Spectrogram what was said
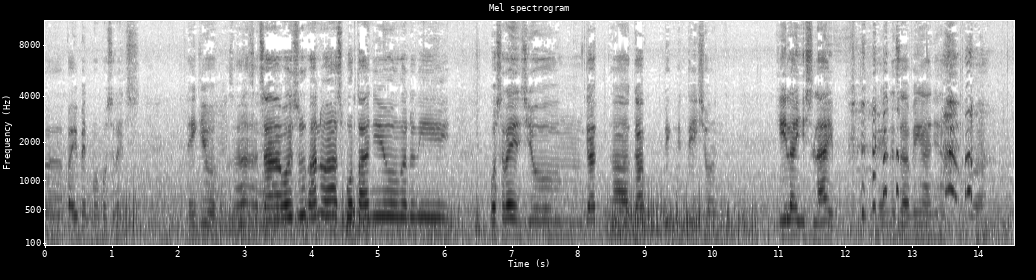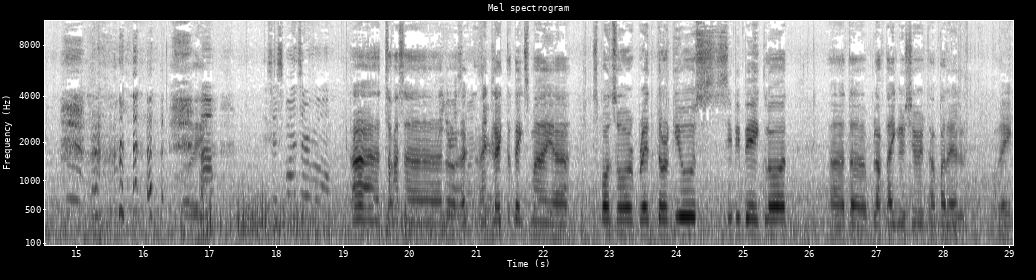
ah, pa-event mo, Boss Renz. Thank you. Ah, sa also, ano ha, supportahan niyo yung ano ni Boss Renz, yung God, uh, God pigmentation. Kilay is life. Kaya nasabi nga niya. Diba? okay. Ah, sa sponsor mo. Ah, at saka sa ano, I'd. I'd like to thanks my uh, sponsor Predator Q's, CPPA Cloth, at uh, Black Tiger Shirt Apparel. Okay.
